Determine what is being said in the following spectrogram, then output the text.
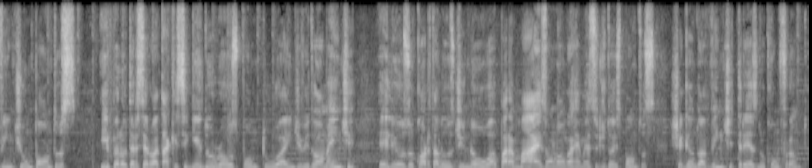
21 pontos. E pelo terceiro ataque seguido, Rose pontua individualmente, ele usa o corta-luz de Noah para mais um longo arremesso de dois pontos, chegando a 23 no confronto.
